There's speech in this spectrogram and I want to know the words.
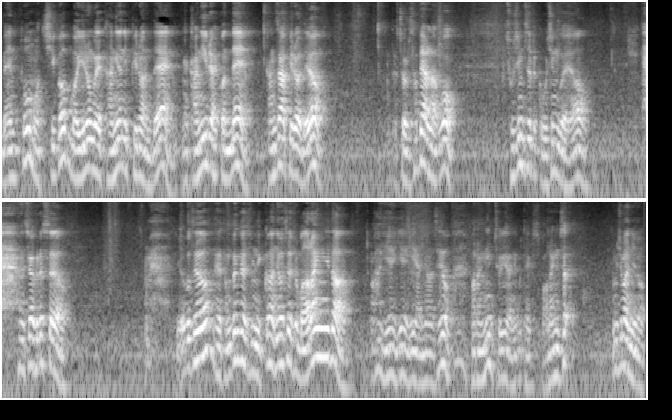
멘토 뭐 직업 뭐 이런 거에 강연이 필요한데 강의를 할 건데 강사가 필요하대요 저를 섭외하려고 조심스럽게 오신 거예요 하, 제가 그랬어요 여보세요? 네, 담당자십니까? 안녕하세요. 저 마랑입니다. 아, 예, 예, 예, 안녕하세요. 마랑님, 저기 아니고 대 마랑님, 사... 잠시만요.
